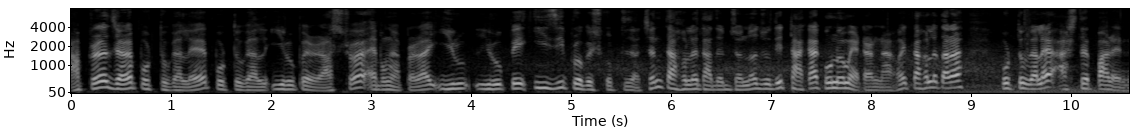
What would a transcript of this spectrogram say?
আপনারা যারা পর্তুগালে, পর্তুগাল ইউরোপের রাষ্ট্র এবং আপনারা ইউরো- ইউরোপে ইজি প্রবেশ করতে যাচ্ছেন, তাহলে তাদের জন্য যদি টাকা কোনো ম্যাটার না হয়, তাহলে তারা পর্তুগালে আসতে পারেন।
